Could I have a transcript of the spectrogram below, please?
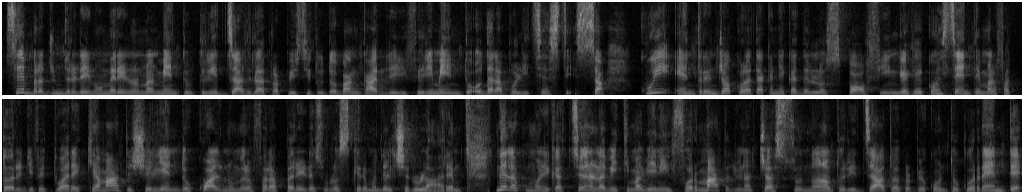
sembra aggiungere dei numeri normalmente normalmente utilizzati dal proprio istituto bancario di riferimento o dalla polizia stessa. Qui entra in gioco la tecnica dello spoofing che consente ai malfattori di effettuare chiamate scegliendo quale numero far apparire sullo schermo del cellulare. Nella comunicazione la vittima viene informata di un accesso non autorizzato al proprio conto corrente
